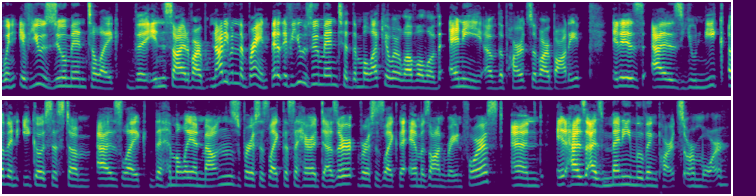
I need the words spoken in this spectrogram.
when if you zoom into like the inside of our not even the brain if you zoom into the molecular level of any of the parts of our body it is as unique of an ecosystem as like the himalayan mountains versus like the sahara desert versus like the amazon rainforest and it has as many moving parts or more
